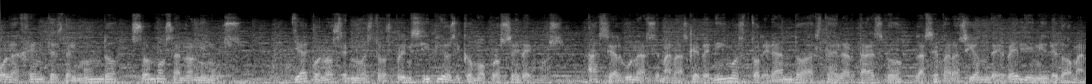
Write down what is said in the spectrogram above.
Hola gentes del mundo, somos Anonymous. Ya conocen nuestros principios y cómo procedemos. Hace algunas semanas que venimos tolerando hasta el hartazgo, la separación de Evelyn y de Doman.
